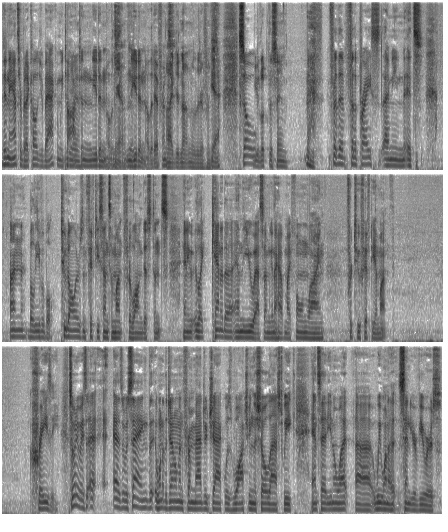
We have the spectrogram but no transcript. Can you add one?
I didn't answer, but I called you back and we talked, Yeah. and you didn't know the Yeah, you didn't know the difference. I did not know the difference. Yeah. So You look the same. for the for the price, I mean, it's unbelievable. Two dollars and fifty cents a month for long distance. Anyway, like Canada and the U.S., I'm going to have my phone line for two fifty a month. Crazy. So, anyways, as I was saying, one of the gentlemen from Magic Jack was watching the show last week and said, "You know what? Uh, we want to send your viewers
